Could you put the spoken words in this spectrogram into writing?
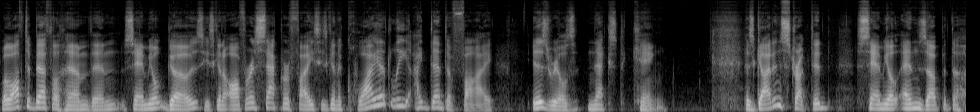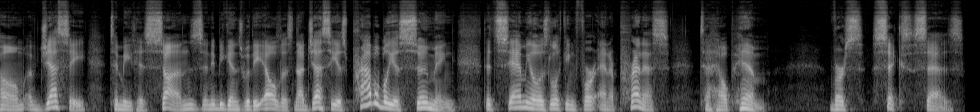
Well, off to Bethlehem, then Samuel goes. He's going to offer a sacrifice. He's going to quietly identify Israel's next king. As God instructed, Samuel ends up at the home of Jesse to meet his sons, and he begins with the eldest. Now, Jesse is probably assuming that Samuel is looking for an apprentice to help him. Verse 6 says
